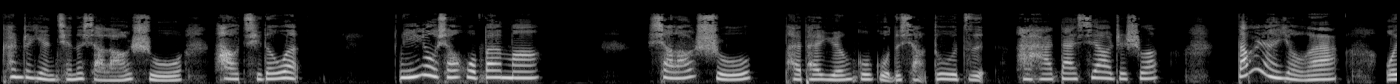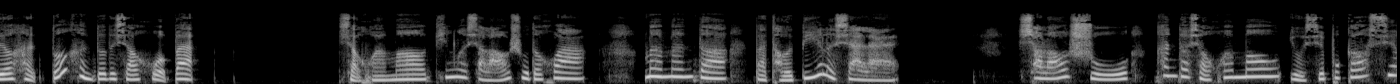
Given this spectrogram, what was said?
看着眼前的小老鼠，好奇的问：“你有小伙伴吗？”小老鼠。拍拍圆鼓鼓的小肚子，哈哈大笑着说：“当然有啊，我有很多很多的小伙伴。”小花猫听了小老鼠的话，慢慢的把头低了下来。小老鼠看到小花猫有些不高兴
